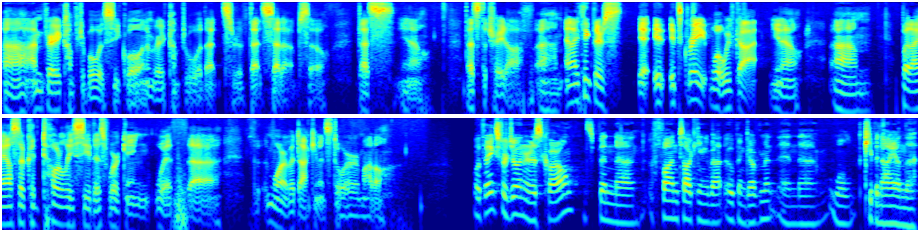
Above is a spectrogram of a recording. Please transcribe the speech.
uh, I'm very comfortable with SQL and I'm very comfortable with that sort of that setup. So that's you know that's the trade off. Um, and I think there's it, it's great what we've got. You know. Um, but I also could totally see this working with uh, more of a document store model. Well, thanks for joining us, Carl. It's been uh, fun talking about open government, and uh, we'll keep an eye on the,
